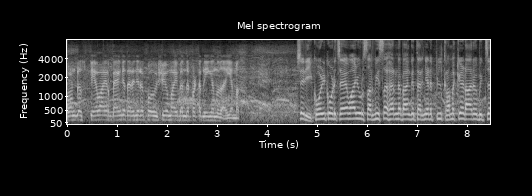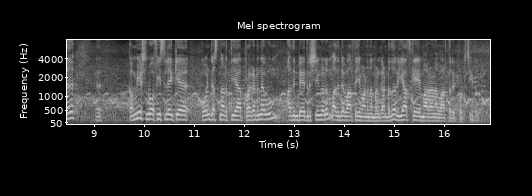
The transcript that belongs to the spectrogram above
കോൺഗ്രസ് ചേവായർ ബാങ്ക് തെരഞ്ഞെടുപ്പ് വിഷയവുമായി ബന്ധപ്പെട്ട് നീങ്ങുന്നത്. M S. ശരി കോഴിക്കോട് ചേവായൂർ സർവീസ് സഹകരണ ബാങ്ക് തെരഞ്ഞെടുപ്പിൽ ക്രമക്കേട് ആരോപിച്ച് കമ്മീഷണർ ഓഫീസിലേക്ക് കോൺഗ്രസ് നടത്തിയ പ്രകടനവും അതിന്റെ ദൃശ്യങ്ങളും അതിന്റെ വാർത്തയുമാണ് നമ്മൾ കണ്ടത്. റിയാസ് കെ എമാറാണ് വാർത്ത റിപ്പോർട്ട് ചെയ്തത്.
